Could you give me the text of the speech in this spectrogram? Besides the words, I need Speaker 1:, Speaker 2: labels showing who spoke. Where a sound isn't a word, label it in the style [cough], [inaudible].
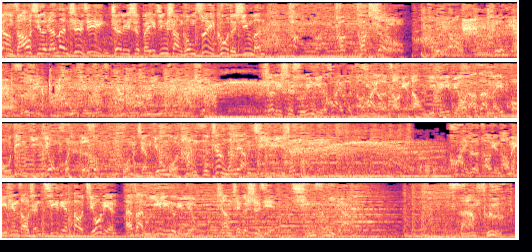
Speaker 1: 向早起的人们致敬！这里是北京上空最酷的新闻 talk talk show，头条、热点、资讯、航天飞船、大明脱口秀。这里是属于你的快乐早快乐早点到，你可以表达赞美、否定、引用或者歌颂，我们将幽默、谈资、正能量集于一身。快乐早点到，每天早晨七点到九点，FM 一零六点六，让这个世界轻松一点。
Speaker 2: South Group.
